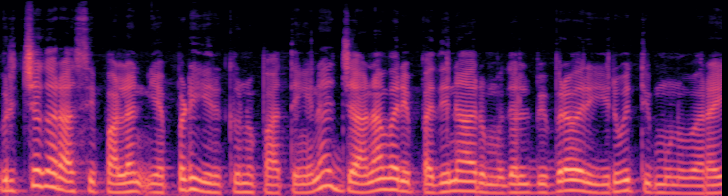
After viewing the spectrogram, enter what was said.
விருச்சக ராசி பலன் எப்படி இருக்குன்னு பார்த்தீங்கன்னா ஜனவரி பதினாறு முதல் பிப்ரவரி இருபத்தி மூணு வரை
